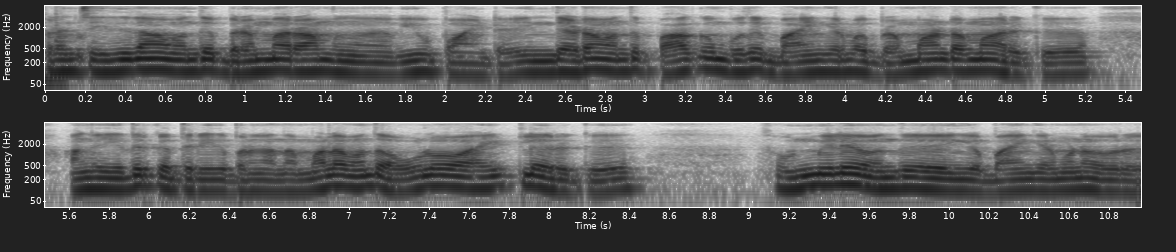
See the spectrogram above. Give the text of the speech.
ஃப்ரெண்ட்ஸ் இதுதான் வந்து பிரம்மராம் வியூ பாயிண்ட்டு இந்த இடம் வந்து பார்க்கும்போதே பயங்கரமாக பிரம்மாண்டமாக இருக்குது அங்கே எதிர்க்க தெரியுது பாருங்கள் அந்த மலை வந்து அவ்வளோ ஹைட்டில் இருக்குது ஸோ உண்மையிலே வந்து இங்கே பயங்கரமான ஒரு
